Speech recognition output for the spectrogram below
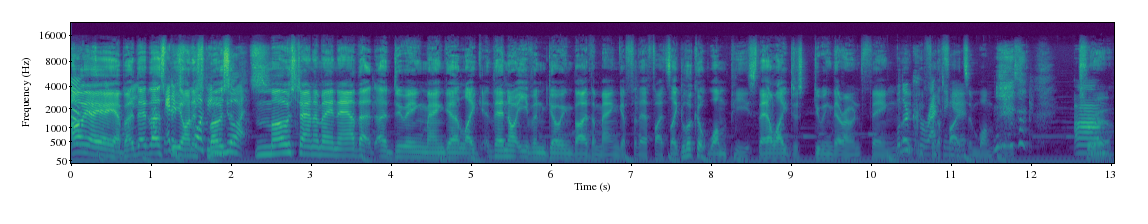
Oh yeah, yeah, yeah. But then let's And be it's honest. fucking Most nuts. most anime now that are doing manga, like they're not even going by the manga for their fights. Like look at One Piece. They're like just doing their own thing. Well, they're like, for the correcting fights it. in One Piece. Um, True.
